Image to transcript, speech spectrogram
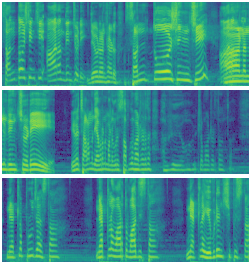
సంతోషించి ఆనందించుడి. దేవుడు అంటున్నాడు సంతోషించి ఆనందించుడి. ఈరోజు చాలా మంది ఎవరైనా మన గురించి తప్పుగా మాట్లాడతా అయ్యో ఇట్లా మాట్లాడుతా నేను ఎట్లా ప్రూవ్ చేస్తా నేను ఎట్లా వారితో వాదిస్తా నేను ఎట్లా ఎవిడెన్స్ చూపిస్తా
